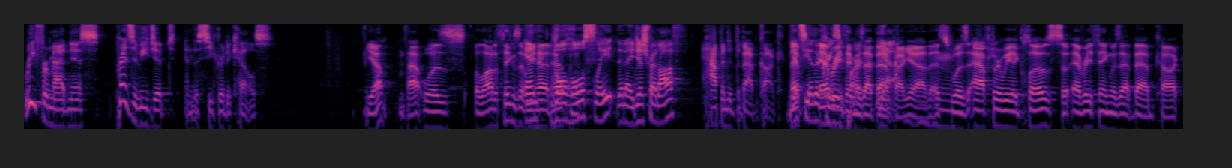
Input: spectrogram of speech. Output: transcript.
Reefer Madness, Prince of Egypt, and The Secret of Kells. Yep, that was a lot of things that And we had. the happen. whole slate that I just read off happened at the Babcock. That's Yep, the other crazy everything part. was at Babcock. Yeah, Mm-hmm. was after we had closed, so everything was at Babcock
